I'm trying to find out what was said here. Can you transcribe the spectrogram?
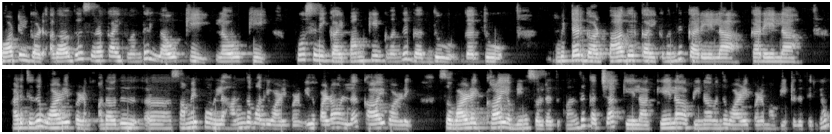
பாட்டில் கார்டு அதாவது சுரக்காய்க்கு வந்து லௌக்கி லௌக்கி பூசணிக்காய் பம்கின்க்கு வந்து கத்து கத்து. பிட்டர் கார்டு பாகற்காய்க்கு வந்து கரேலா கரேலா. அடுத்தது வாழைப்பழம். அதாவது அஹ் சமைப்போம் இல்ல அந்த மாதிரி வாழைப்பழம். இது பழம் இல்ல காய் வாழை. ஸோ வாழைக்காய் அப்படின்னு சொல்றதுக்கு வந்து கச்சா கேலா. கேலா அப்படின்னா வந்து வாழைப்பழம் அப்படின்றது தெரியும்.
